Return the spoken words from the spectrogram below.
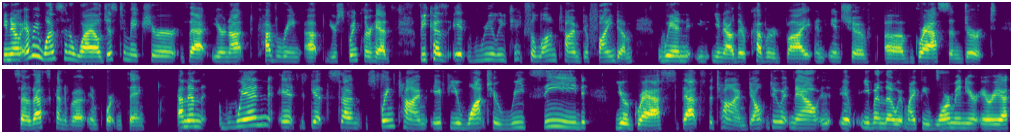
you know, every once in a while, just to make sure that you're not covering up your sprinkler heads because it really takes a long time to find them when, you know, they're covered by an inch of, of grass and dirt. So that's kind of an important thing. And then when it gets um, springtime, if you want to reseed your grass, that's the time. Don't do it now, it, it, even though it might be warm in your area.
